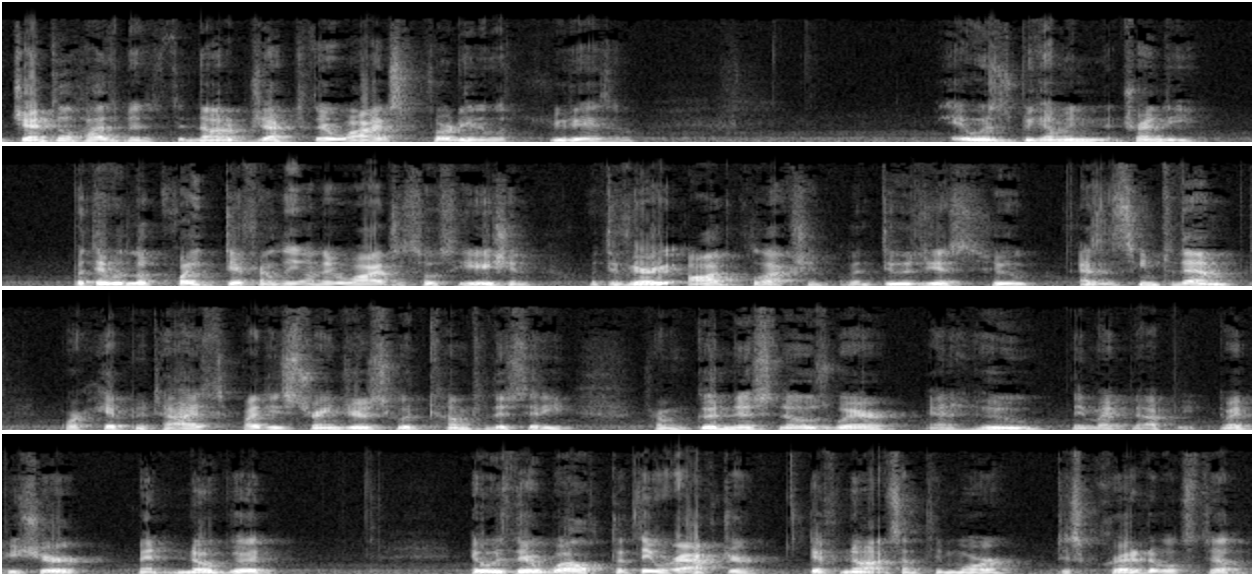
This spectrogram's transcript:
Gentle husbands did not object to their wives flirting with Judaism. It was becoming trendy, but they would look quite differently on their wives' association with the very odd collection of enthusiasts who, as it seemed to them, were hypnotized by these strangers who had come to the city from goodness knows where, and who, they might not be, they might be sure, meant no good. It was their wealth that they were after, if not something more discreditable still.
